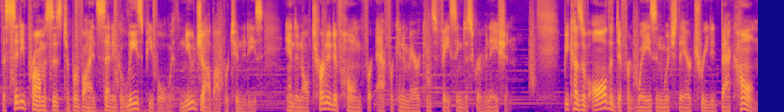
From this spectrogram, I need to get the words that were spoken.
the city promises to provide Senegalese people with new job opportunities and an alternative home for African Americans facing discrimination. Because of all the different ways in which they are treated back home,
